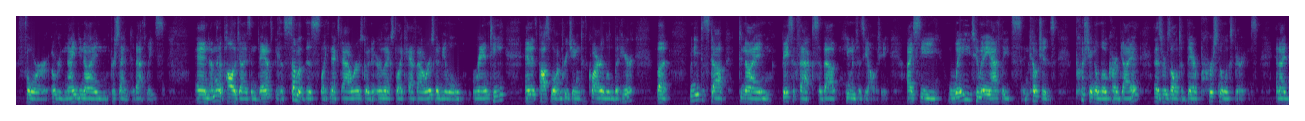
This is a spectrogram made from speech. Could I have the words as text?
for over 99% of athletes. And I'm going to apologize in advance because some of this, like next hour, is going to, or next like half hour, is going to be a little ranty. And it's possible I'm preaching to the choir a little bit here. But we need to stop denying basic facts about human physiology. I see way too many athletes and coaches pushing a low carb diet as a result of their personal experience. And I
